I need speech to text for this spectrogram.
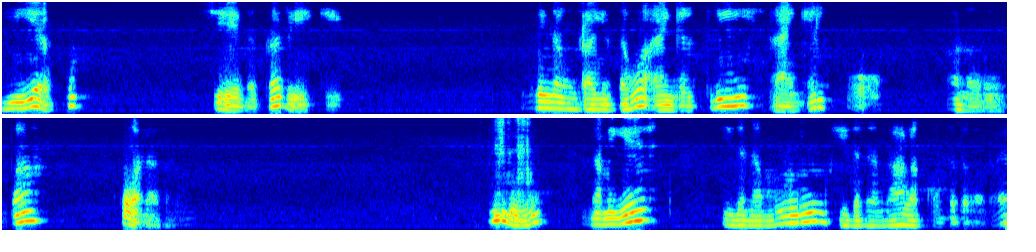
ಇ ಎಫ್ ಛೇದಕ ರೇಖೆ ಇದರಿಂದ ಉಂಟಾಗಿರ್ತಾವು ಆಂಗಲ್ ತ್ರೀ ಆಂಗಲ್ ಫೋರ್ ಅನುರೂಪ ಕೋನಗಳು. ಇದು ನಮಗೆ ಇದನ್ನ ಮೂರು, ಇದನ್ನ ನಾಲ್ಕು ಅಂತ ತಗೊಂಡ್ರೆ,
